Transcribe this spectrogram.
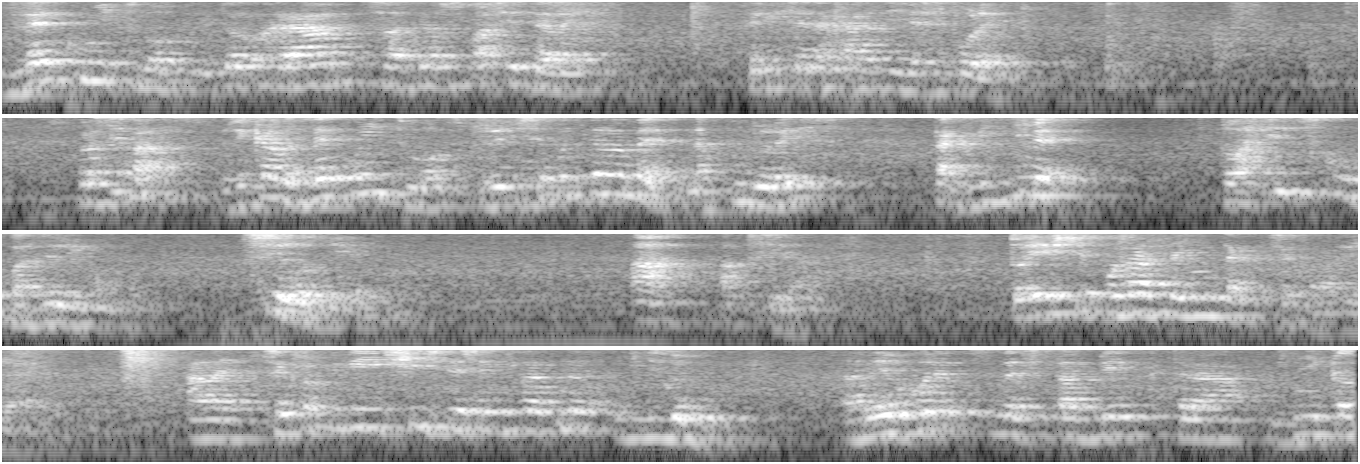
Zvenku nic moc, je to chrám svatého spasitele, který se nachází ve Spoletu. Prosím vás, říkám zvenku nic moc, protože když se podíváme na půdorys, tak vidíme klasickou baziliku, tři lodě a apsida. To ještě pořád není tak překvapivé. Ale překvapivější, že se dívat na výzdobu. A mimochodem jsme v stavbě, která vznikla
